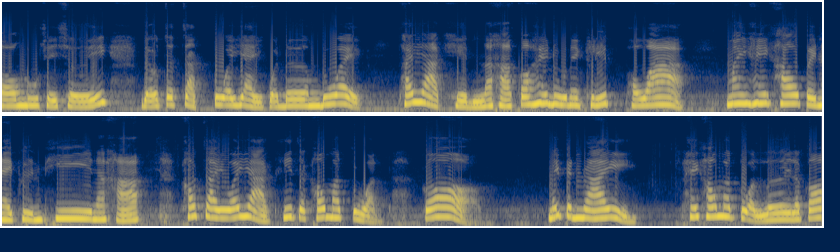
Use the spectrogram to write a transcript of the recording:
ลองดูเฉยๆ เดี๋ยวจะจัดตัวใหญ่กว่าเดิมด้วย ถ้าอยากเห็นนะคะ ก็ให้ดูในคลิป เพราะว่าไม่ให้เข้าไปในพื้นที่นะคะ เข้าใจว่าอยากที่จะเข้ามาตรวจ ก็ ไม่เป็นไร ให้เข้ามาตรวจเลยแล้วก็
